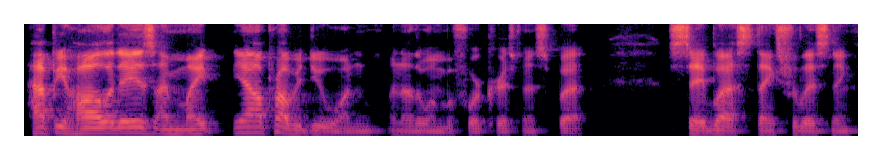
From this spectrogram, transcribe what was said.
Happy holidays. I might yeah i'll probably do one another one before christmas but stay blessed. Thanks for listening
